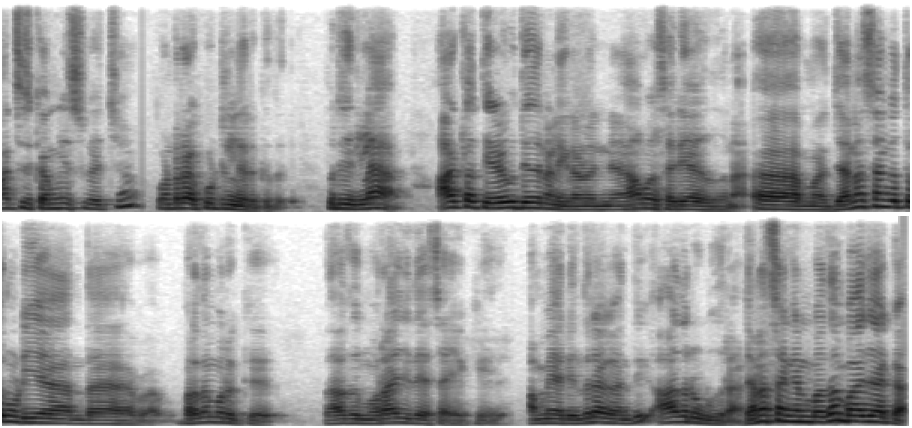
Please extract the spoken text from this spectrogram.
மார்க்சிஸ்ட் கம்யூனிஸ்ட் கட்சியும் ஒன்றாக கூட்டணியில் இருக்குது. புரியுதுங்களா? ஆயிரத்தி தொள்ளாயிரத்தி எழுபத்தி ஏழு நினைக்கிறேன். ஞாபகம் சரியாக இருந்ததுன்னா ஜனசங்கத்தினுடைய அந்த பிரதமருக்கு அதாவது மொராஜி தேசாய்க்கு அம்மையார் இந்திரா காந்தி ஆதரவு கொடுக்குறாங்க. ஜனசங்கம் என்பது தான் பாஜக.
